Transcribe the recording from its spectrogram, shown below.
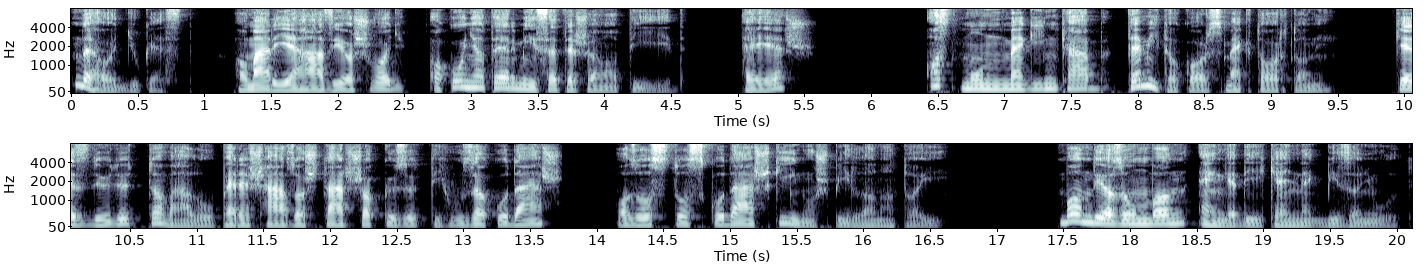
de hagyjuk ezt. Ha már ilyen házias vagy, a konyha természetesen a tiéd. Helyes? Azt mondd meg inkább, te mit akarsz megtartani? Kezdődött a vállóperes házastársak közötti húzakodás, az osztozkodás kínos pillanatai. Bandi azonban engedékenynek bizonyult.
